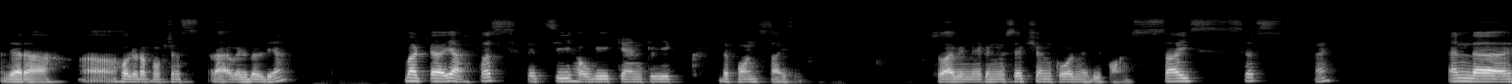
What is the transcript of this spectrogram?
And there are a whole lot of options that are available there. But uh, yeah first let's see how we can tweak the font sizes. So i will make a new section called maybe font sizes right? And uh,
